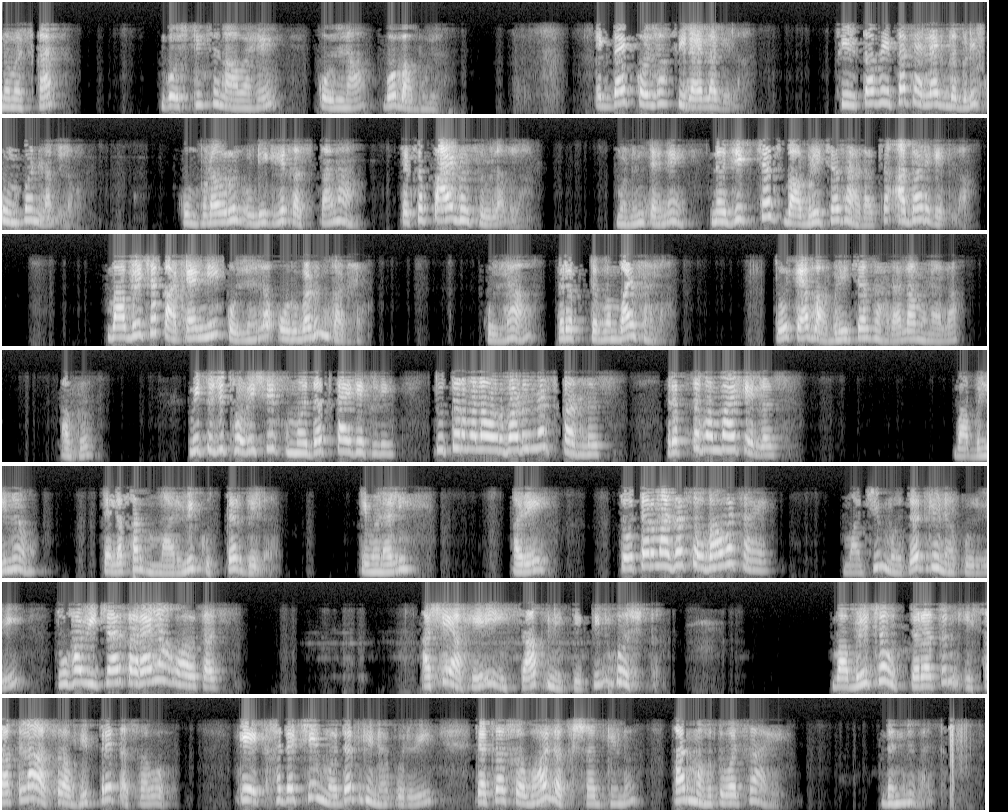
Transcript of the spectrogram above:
नमस्कार. गोष्टीचं नाव आहे कोल्हा व बाभूळ एकदा एक कोल्हा फिरायला गेला. फिरता फिरता त्याला एक दगडी कुंपण लागलं. कुंपणावरून उडी घेत असताना त्याचा पाय घसरू लागला. म्हणून त्याने नजीकच्याच बाभळीच्या झाडाचा आधार घेतला. बाभळीच्या काट्यांनी कोल्ह्याला ओरबाडून काढलं. कोल्हा रक्तबंबाळ झाला. तो त्या बाभळीच्या झाडाला म्हणाला अगं मी तुझी थोडीशीच मदत काय घेतली? तू तर मला ओरबाडूनच काढलंस. रक्तबंबाळ केलंस. बाभळीनं त्याला फार मार्मिक उत्तर दिलं. ती म्हणाली अरे तो तर माझा स्वभावच आहे. माझी मदत घेण्यापूर्वी तू हा विचार करायला हवा होतास. अशी आहे इसाप नीतीतील गोष्ट. बाबळीच्या उत्तरातून इसापला असं अभिप्रेत असावं की एखाद्याची मदत घेण्यापूर्वी त्याचा स्वभाव लक्षात घेणं फार महत्वाचं आहे. धन्यवाद.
